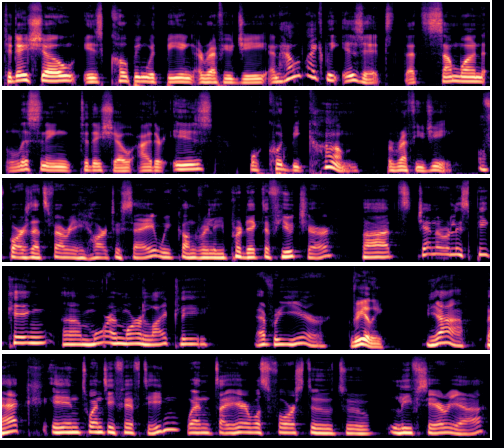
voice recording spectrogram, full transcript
Today's show is coping with being a refugee, and how likely is it that someone listening to this show either is or could become a refugee? Of course, that's very hard to say. We can't really predict the future, but generally speaking, uh, more and more likely every year. Really? Yeah, back in 2015, when Tahir was forced to, to leave Syria,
